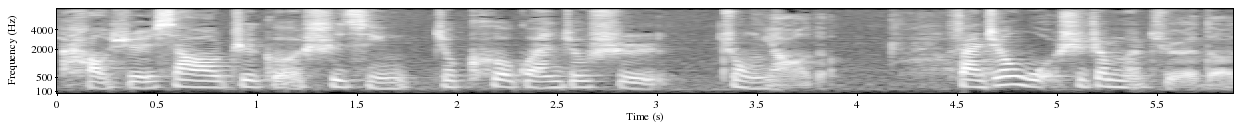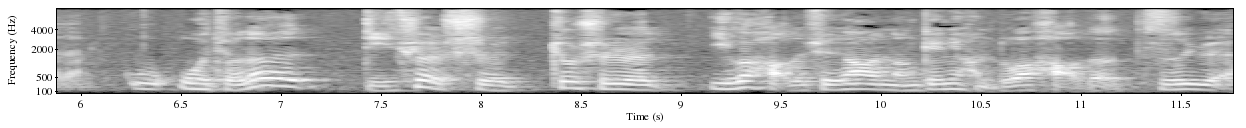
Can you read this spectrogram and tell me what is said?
好学校这个事情就客观就是重要的。反正我是这么觉得的。我我觉得的确是，就是一个好的学校能给你很多好的资源，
